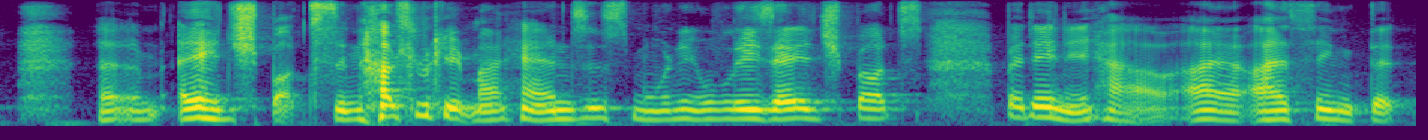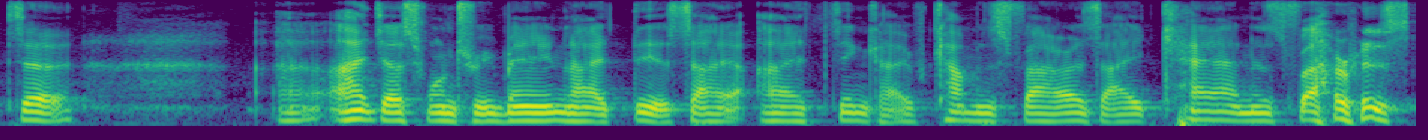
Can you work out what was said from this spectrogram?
um, age spots. And I was looking at my hands this morning, all these age spots. But anyhow, I, I think that. Uh, I just want to remain like this. I, I think I've come as far as I can, as far as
